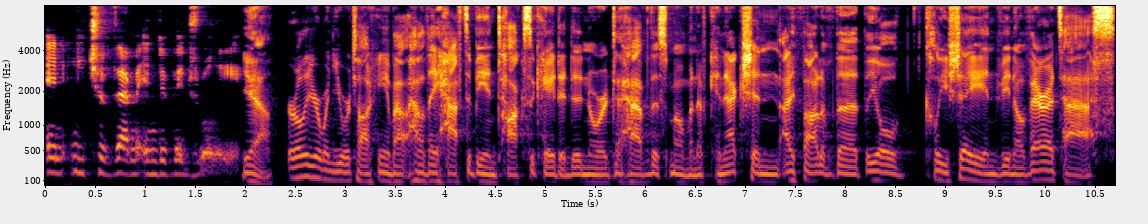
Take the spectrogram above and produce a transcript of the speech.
in each of them individually Yeah. Earlier, when you were talking about how they have to be intoxicated in order to have this moment of connection, I thought of the the old cliche in Vino Veritas,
